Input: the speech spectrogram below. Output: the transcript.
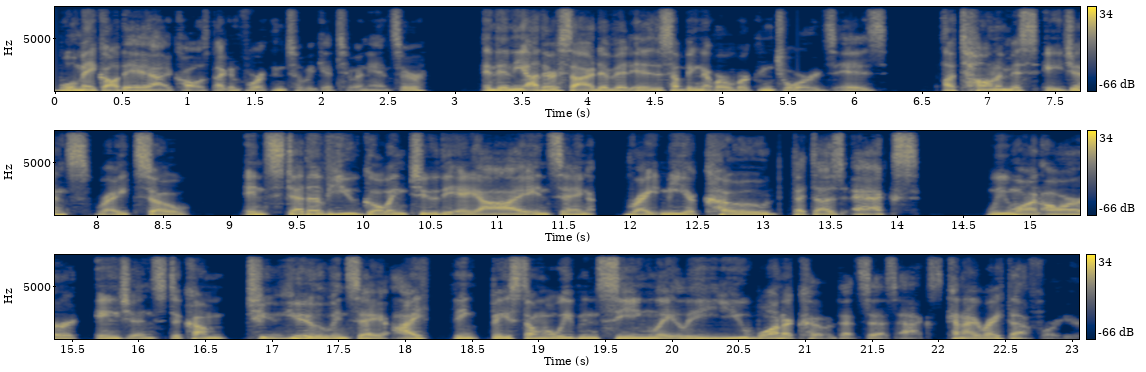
We'll make all the AI calls back and forth until we get to an answer. And then the other side of it is something that we're working towards is autonomous agents, right? So instead of you going to the AI and saying, write me a code that does X, we want our agents to come to you and say, I think based on what we've been seeing lately, you want a code that says X. Can I write that for you?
